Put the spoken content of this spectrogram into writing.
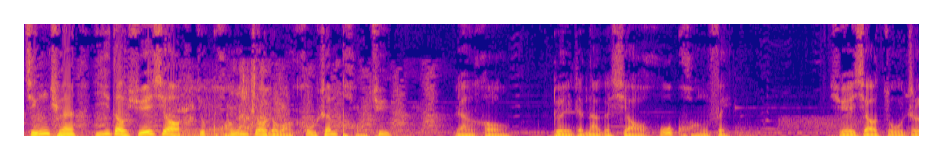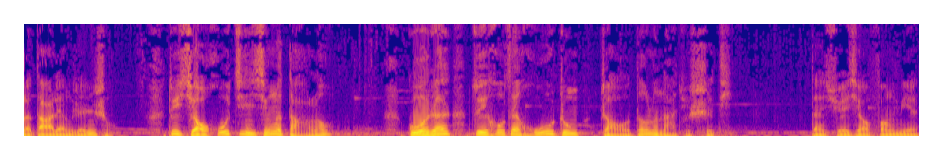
警犬一到学校就狂叫着往后山跑去，然后对着那个小湖狂吠。学校组织了大量人手，对小湖进行了打捞，果然最后在湖中找到了那具尸体。但学校方面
